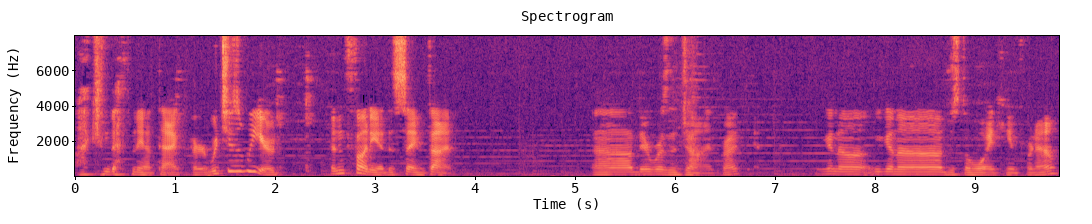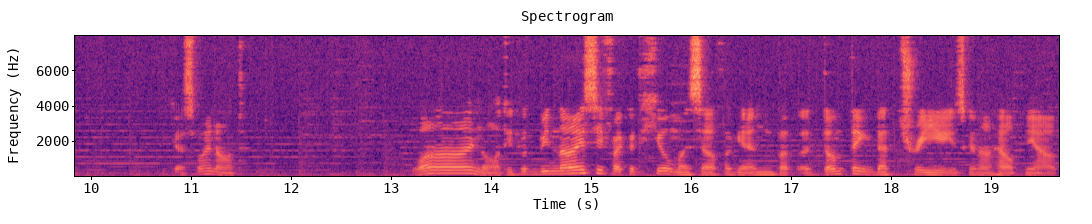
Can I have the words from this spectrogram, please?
I can definitely attack her, which is weird and funny at the same time. Uh, there was the giant, right? We're gonna we're gonna just avoid him for now. Because why not? Why not? It would be nice if I could heal myself again, but I don't think that tree is gonna help me out.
